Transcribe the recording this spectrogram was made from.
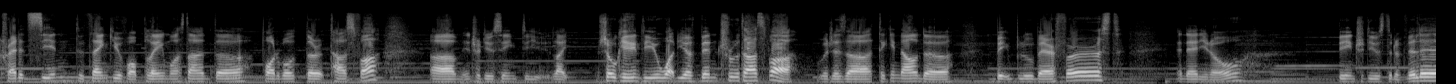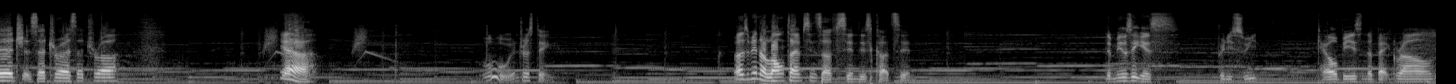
credit scene to thank you for playing Monster Hunter Portable 3rd thus far. Um, introducing to you, like, showcasing to you what you have been through thus far, which is uh, taking down the big blue bear first, and then, you know, being introduced to the village, etc, etc. Yeah. Ooh, interesting. Well, it's been a long time since I've seen this cutscene. The music is pretty sweet. Kelbi's in the background.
